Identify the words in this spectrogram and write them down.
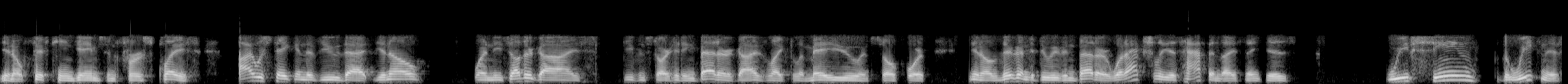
you know, 15 games in first place, I was taking the view that, you know, when these other guys even start hitting better, guys like LeMahieu and so forth, you know, they're going to do even better. What actually has happened, I think, is we've seen the weakness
